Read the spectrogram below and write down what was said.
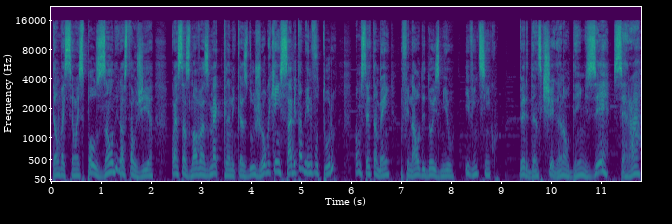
então vai ser uma explosão de nostalgia com essas novas mecânicas do jogo e quem sabe também no futuro vamos ter também no final de 2025 Verdansk chegando ao DMZ, será?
